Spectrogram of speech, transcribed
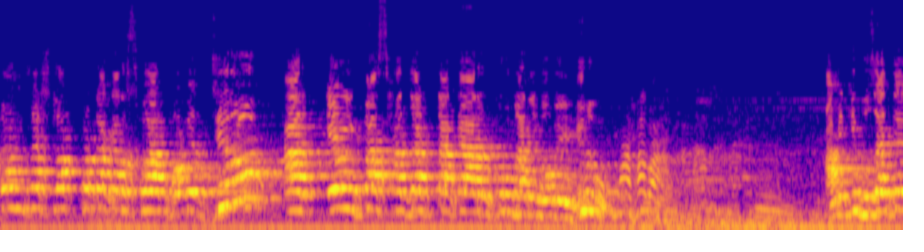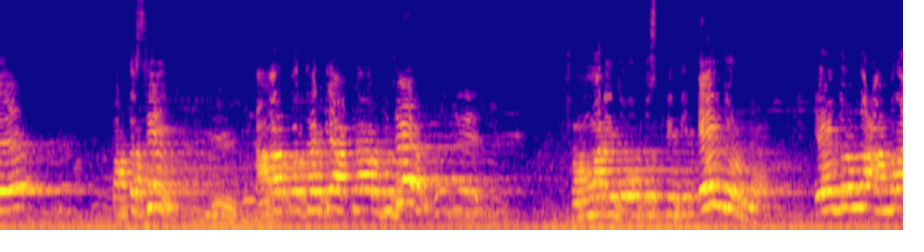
পঞ্চাশ লক্ষ টাকার সোয়াব হবে জিরো আর এই পাঁচ হাজার টাকার কুরবানি হবে হিরো। আমি কি বুঝাইতে পারতেছি? আমার কথা কি আপনারা বুঝেন? সম্মানিত উপস্থিতি, এই জন্য এই জন্য আমরা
